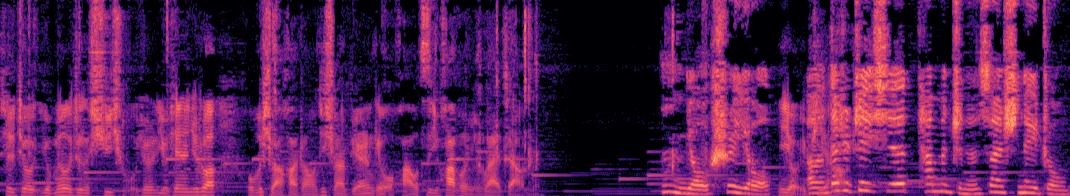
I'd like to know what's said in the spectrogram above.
就就有没有这个需求？就是有些人就说我不喜欢化妆，我就喜欢别人给我画，我自己画不明白这样的，嗯，有是有。嗯，但是这些他们只能算是那种，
